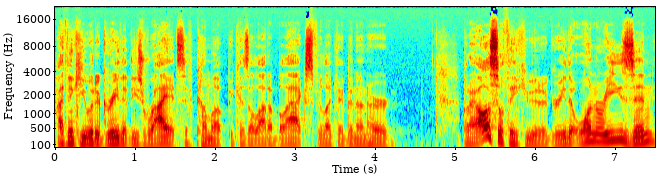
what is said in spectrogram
I think he would agree that these riots have come up because a lot of blacks feel like they've been unheard. But I also think he would agree that one reason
